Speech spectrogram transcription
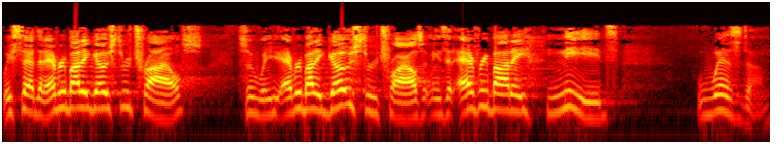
We said that everybody goes through trials. So when you, everybody goes through trials, it means that everybody needs wisdom.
